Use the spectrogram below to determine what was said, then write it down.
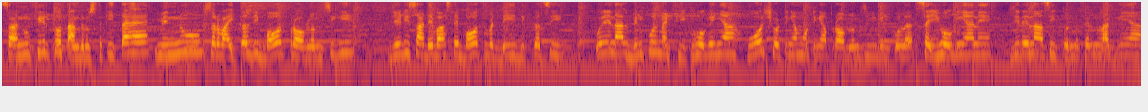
ਸਾਨੂੰ ਫਿਰ ਤੋਂ ਤੰਦਰੁਸਤ ਕੀਤਾ ਹੈ। ਮੈਨੂੰ ਸਰਵਾਈਕਲ ਦੀ ਬਹੁਤ ਪ੍ਰੋਬਲਮ ਸੀਗੀ, ਜਿਹੜੀ ਸਾਡੇ ਵਾਸਤੇ ਬਹੁਤ ਵੱਡੀ ਦਿੱਕਤ ਸੀ। ਉਹਦੇ ਨਾਲ ਬਿਲਕੁਲ ਮੈਂ ਠੀਕ ਹੋ ਗਈ ਹਾਂ। ਹੋਰ ਛੋਟੀਆਂ-ਮੋਟੀਆਂ ਪ੍ਰੋਬਲਮਸ ਵੀ ਬਿਲਕੁਲ ਸਹੀ ਹੋ ਗਈਆਂ ਨੇ, ਜਿਹਦੇ ਨਾਲ ਅਸੀਂ ਤੁਰਨ ਫਿਰਨ ਲੱਗ ਗਏ ਹਾਂ।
